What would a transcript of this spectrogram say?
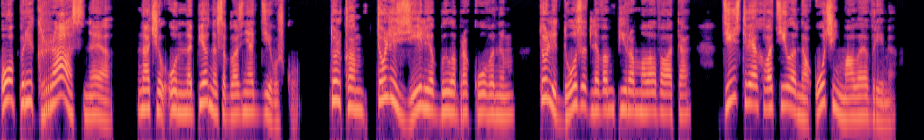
«О, прекрасная!» — начал он напевно соблазнять девушку. Только то ли зелье было бракованным, то ли доза для вампира маловато. Действия хватило на очень малое время —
